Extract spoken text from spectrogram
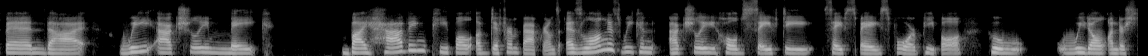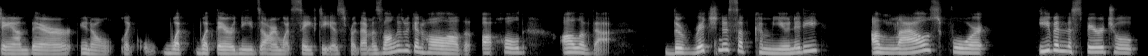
been that we actually make by having people of different backgrounds as long as we can actually hold safety safe space for people who we don't understand their you know like what what their needs are and what safety is for them as long as we can hold all the uh, hold all of that. The richness of community allows for even the spiritual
